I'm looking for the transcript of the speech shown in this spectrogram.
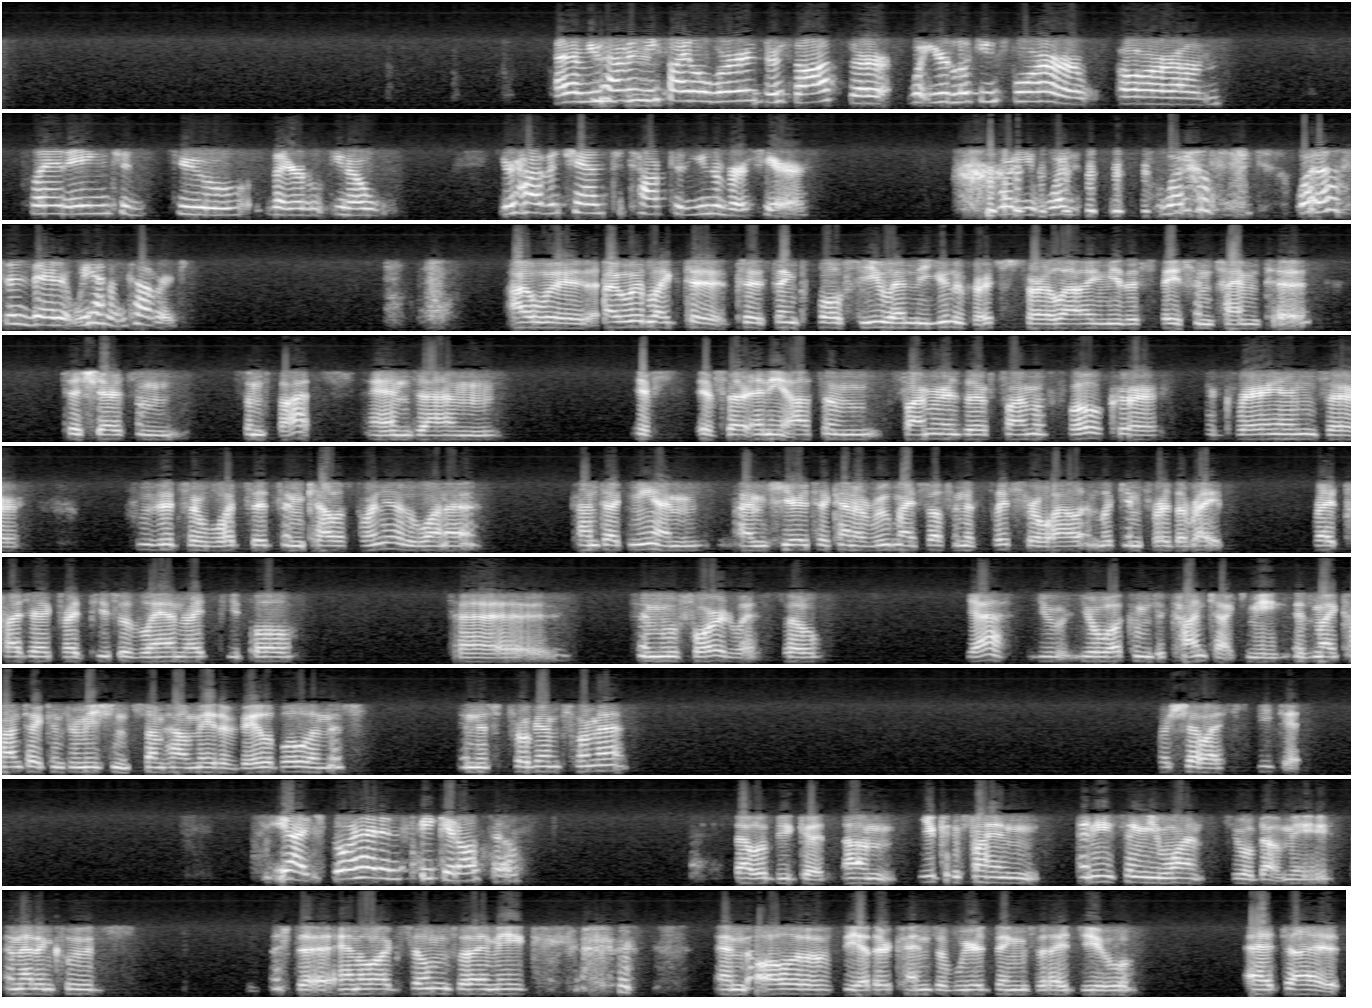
Adam, you have any final words or thoughts, or what you're looking for, or, or um, planning to to that you're you know you have a chance to talk to the universe here. What do you what what else what else is there that we haven't covered? I would I would like to to thank both you and the universe for allowing me the space and time to to share some some thoughts. And um, if if there are any awesome farmers or farmer folk or agrarians or who's it's or what's it's in California who want to contact me, I'm I'm here to kind of root myself in this place for a while and looking for the right right project, right piece of land, right people to to move forward with. So yeah, you you're welcome to contact me. Is my contact information somehow made available in this in this program format? Or shall I speak it? Yeah, go ahead and speak it also. That would be good. Um, you can find anything you want to about me, and that includes the analog films that I make and all of the other kinds of weird things that I do at uh,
